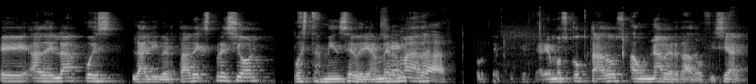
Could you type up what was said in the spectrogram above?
eh, Adela, pues la libertad de expresión pues también se vería mermada porque, estaremos cooptados a una verdad oficial.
